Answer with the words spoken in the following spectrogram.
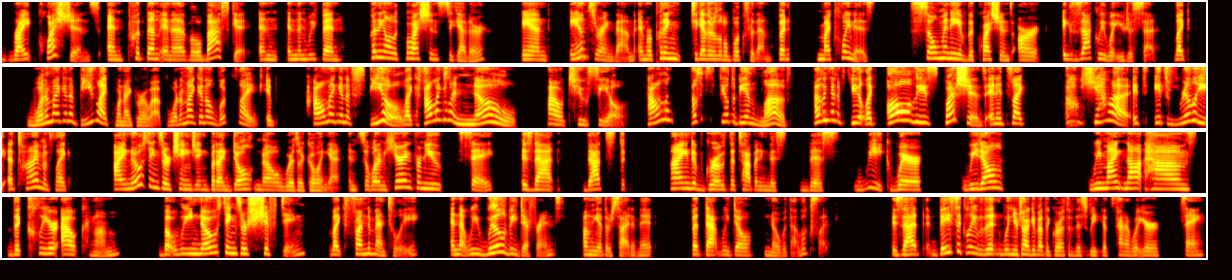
write questions and put them in a little basket. And, and then we've been putting all the questions together and answering them. And we're putting together a little book for them. But my point is, so many of the questions are exactly what you just said. Like, what am I going to be like when I grow up? What am I going to look like? If, how am I going to feel? Like, how am I going to know how to feel? How am I, how's it feel to be in love? How's it going to feel? Like all these questions. And it's like, oh yeah, it's, it's really a time of like, I know things are changing, but I don't know where they're going yet. And so what I'm hearing from you say is that that's the kind of growth that's happening this this week where we don't we might not have the clear outcome, but we know things are shifting like fundamentally and that we will be different on the other side of it, but that we don't know what that looks like. Is that basically that when you're talking about the growth of this week, that's kind of what you're saying?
